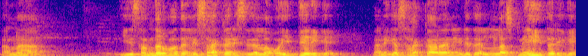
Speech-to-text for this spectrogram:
ನನ್ನ ಈ ಸಂದರ್ಭದಲ್ಲಿ ಸಹಕರಿಸಿದ ವೈದ್ಯರಿಗೆ, ನನಗೆ ಸಹಕಾರ ನೀಡಿದ ಎಲ್ಲ ಸ್ನೇಹಿತರಿಗೆ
